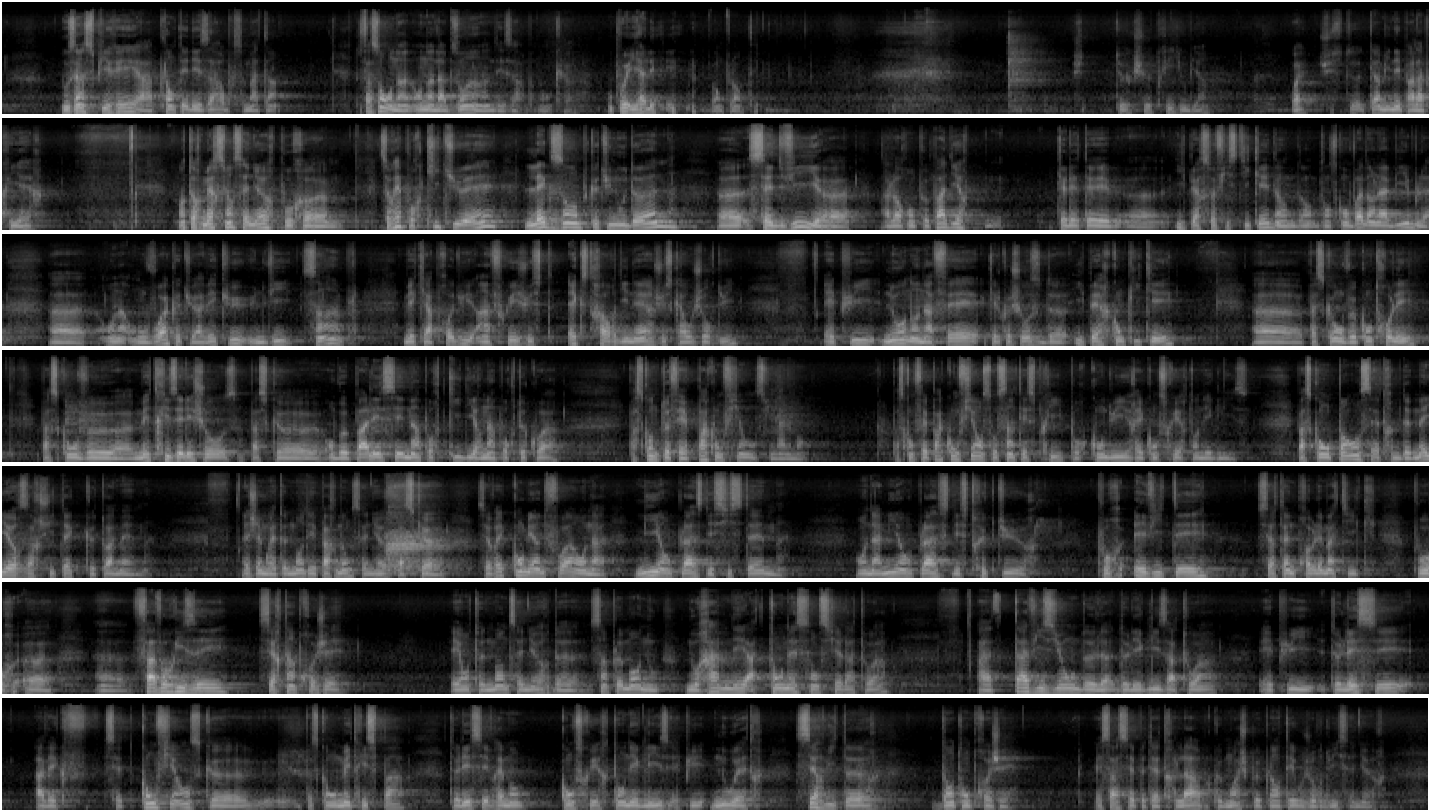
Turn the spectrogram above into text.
inspirer à planter des arbres ce matin. De toute façon, on, on en a besoin hein, des arbres, donc euh, vous pouvez y aller, en planter. Tu veux que je prie ou bien? Ouais, juste terminer par la prière. En te remerciant, Seigneur, pour, euh, c'est vrai, pour qui tu es, l'exemple que tu nous donnes, cette vie. Euh, alors, on ne peut pas dire qu'elle était hyper sophistiquée dans, ce qu'on voit dans la Bible. On, voit que tu as vécu une vie simple, mais qui a produit un fruit juste extraordinaire jusqu'à aujourd'hui. Et puis, nous, on en a fait quelque chose de hyper compliqué, euh, parce qu'on veut contrôler, parce qu'on veut euh, maîtriser les choses, parce qu'on ne veut pas laisser n'importe qui dire n'importe quoi, parce qu'on ne te fait pas confiance finalement, parce qu'on ne fait pas confiance au Saint-Esprit pour conduire et construire ton Église, parce qu'on pense être de meilleurs architectes que toi-même. Et j'aimerais te demander pardon, Seigneur, parce que c'est vrai que combien de fois on a mis en place des systèmes, on a mis en place des structures pour éviter certaines problématiques, pour euh, euh, favoriser certains projets. Et on te demande, Seigneur, de simplement nous, nous ramener à ton essentiel à toi à ta vision de l'Église à toi, et puis te laisser avec cette confiance que, parce qu'on ne maîtrise pas, te laisser vraiment construire ton Église et puis nous être serviteurs dans ton projet. Et ça, c'est peut-être l'arbre que moi je peux planter aujourd'hui, Seigneur.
